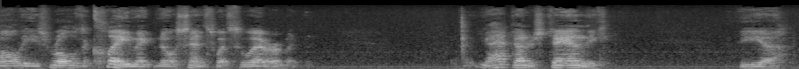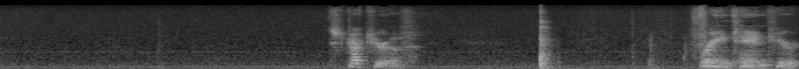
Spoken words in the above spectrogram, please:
all these rolls of clay make no sense whatsoever, but you have to understand the the uh, structure of brain tan deer,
